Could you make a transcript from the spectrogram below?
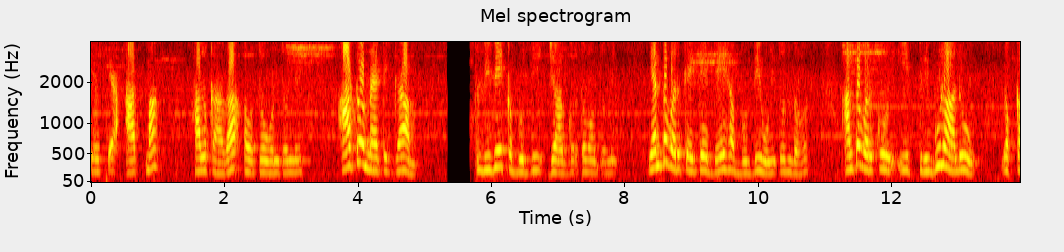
చేస్తే ఆత్మ హల్కాగా అవుతూ ఉంటుంది. ఆటోమేటిక్గా వివేక బుద్ధి జాగృతమవుతుంది. ఎంతవరకు అయితే దేహ బుద్ధి ఉంటుందో అంతవరకు ఈ త్రిగుణాలు యొక్క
